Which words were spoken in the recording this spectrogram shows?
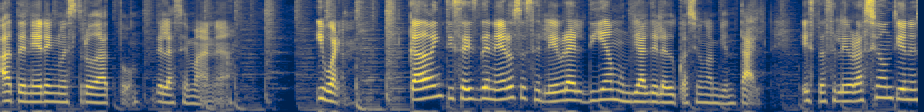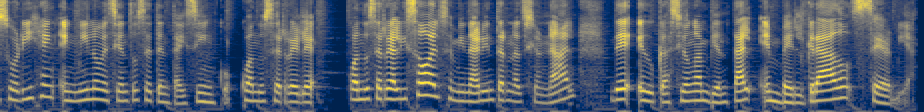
a tener en nuestro dato de la semana. Y bueno, cada 26 de enero se celebra el Día Mundial de la Educación Ambiental. Esta celebración tiene su origen en 1975, cuando se, cuando se realizó el Seminario Internacional de Educación Ambiental en Belgrado, Serbia.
